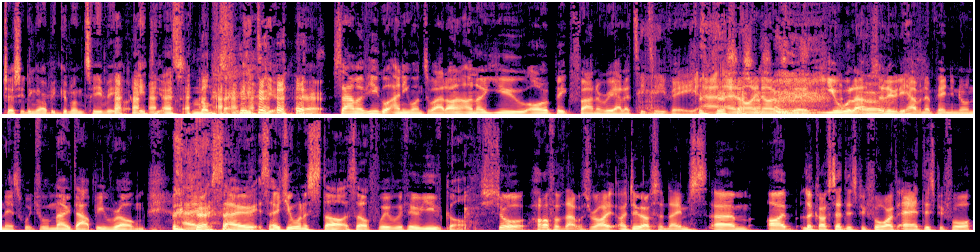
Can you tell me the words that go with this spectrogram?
Jesse Lingard would be good on TV, are idiots. Nonsense. Idiot. Yeah. Sam, have you got anyone to add? I, I know you are a big fan of reality TV, a- and I know that you will absolutely have an opinion on this, which will no doubt be wrong. Uh, so, so do you want to start us off with, with who you've got? Sure, half of that was right. I do have some names. Um, I look, I've said this before. I've aired this before.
